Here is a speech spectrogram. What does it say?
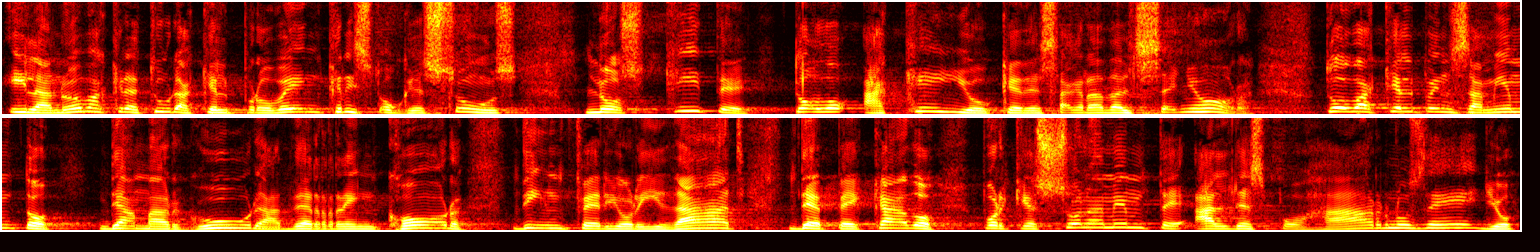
y la nueva criatura que Él provee en Cristo Jesús, nos quite todo aquello que desagrada al Señor. Todo aquel pensamiento de amargura, de rencor, de inferioridad, de pecado. Porque solamente al despojarnos de ello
